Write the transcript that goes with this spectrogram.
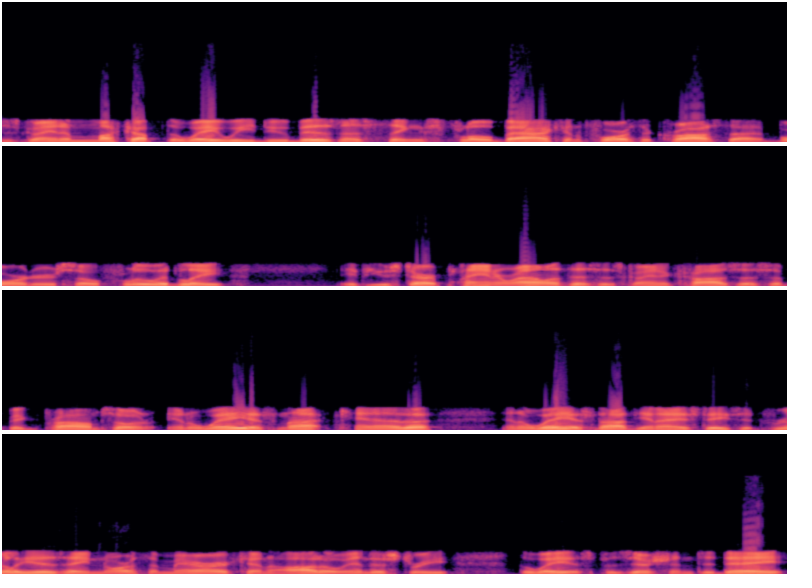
is going to muck up the way we do business. Things flow back and forth across that border so fluidly if you start playing around with this, it's going to cause us a big problem. So, in a way, it's not Canada. In a way, it's not the United States. It really is a North American auto industry the way it's positioned today.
